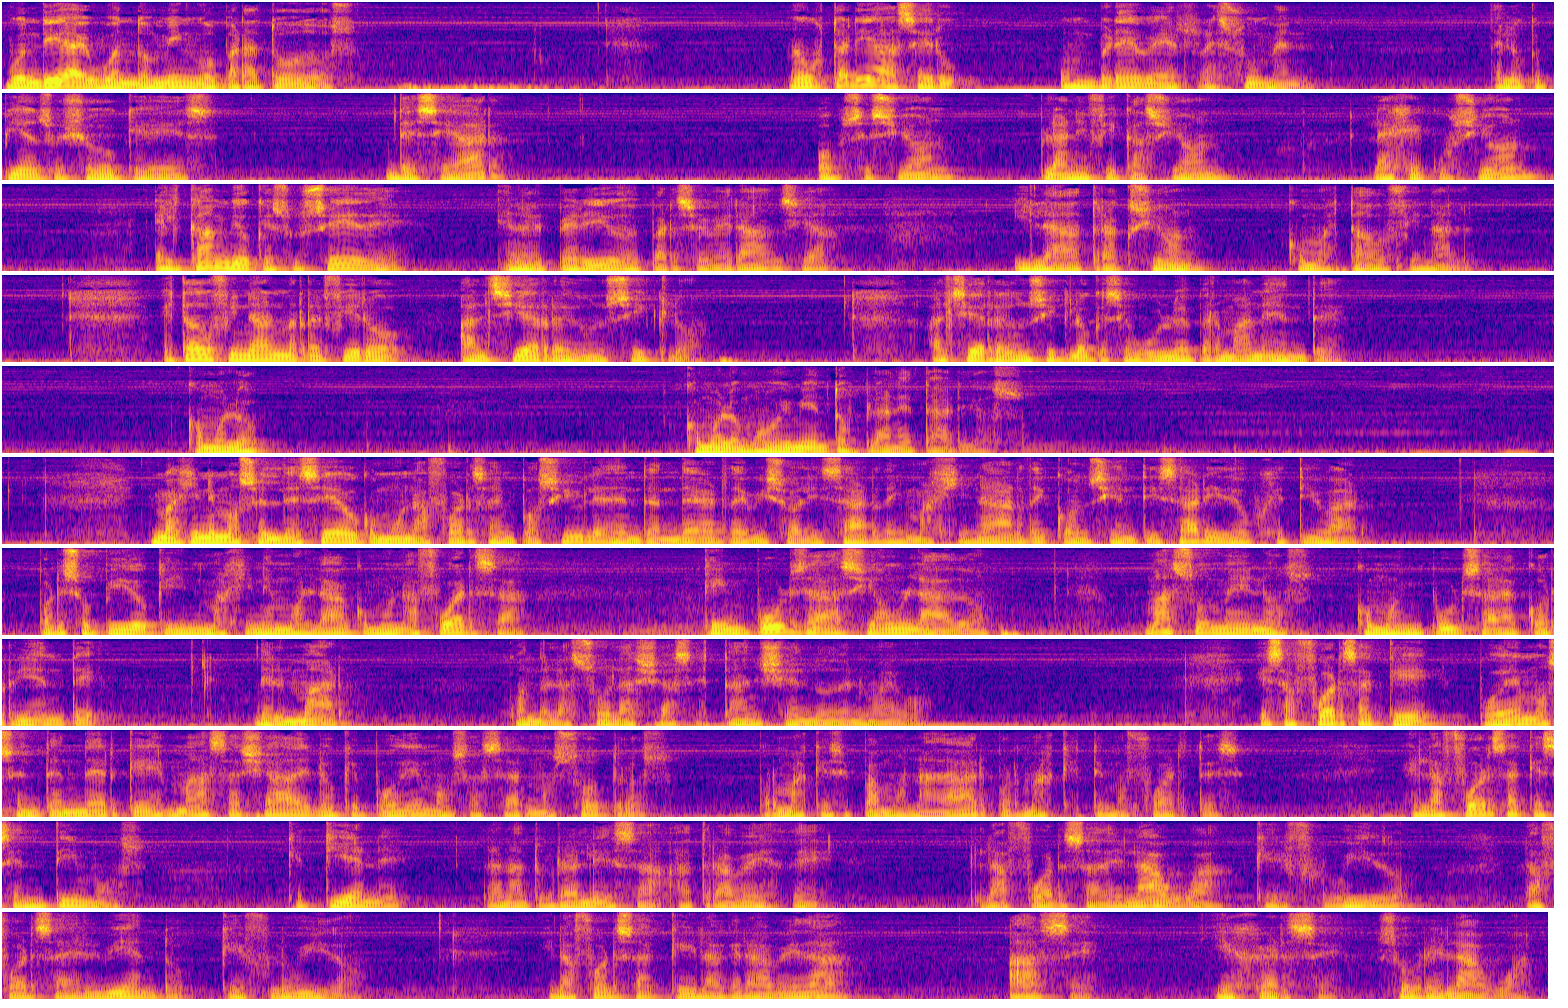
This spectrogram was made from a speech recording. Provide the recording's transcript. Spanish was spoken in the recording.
Buen día y buen domingo para todos. Me gustaría hacer un breve resumen de lo que pienso yo que es desear, obsesión, planificación, la ejecución, el cambio que sucede en el periodo de perseverancia y la atracción como estado final. Estado final me refiero al cierre de un ciclo, al cierre de un ciclo que se vuelve permanente, como, como los movimientos planetarios. Imaginemos el deseo como una fuerza imposible de entender, de visualizar, de imaginar, de concientizar y de objetivar. Por eso pido que imaginémosla como una fuerza que impulsa hacia un lado, más o menos como impulsa la corriente del mar cuando las olas ya se están yendo de nuevo. Esa fuerza que podemos entender que es más allá de lo que podemos hacer nosotros, por más que sepamos nadar, por más que estemos fuertes. Es la fuerza que sentimos que tiene la naturaleza a través de la fuerza del agua, que es fluido, la fuerza del viento, que es fluido, y la fuerza que la gravedad hace y ejerce sobre el agua,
